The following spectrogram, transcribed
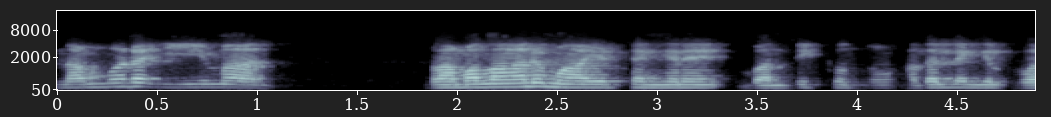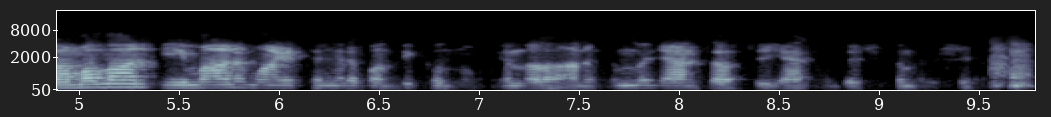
നമ്മുടെ ഈമാൻ റമദാനുമായിട്ട് എങ്ങനെ ബന്ധിക്കുന്നു? അതല്ലെങ്കിൽ റമദാൻ ഈമാനുമായിട്ട് എങ്ങനെ ബന്ധിക്കുന്നു എന്നതാണ് ഇന്ന് ഞാൻ ചർച്ച ചെയ്യാൻ ഉദ്ദേശിക്കുന്ന വിഷയം.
